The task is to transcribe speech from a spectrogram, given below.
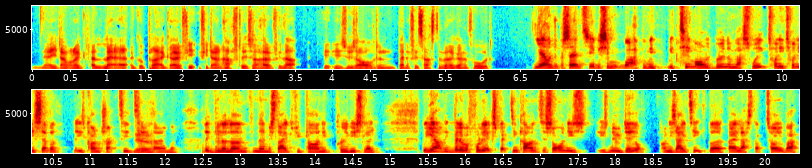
yeah, you don't want to let a, a good player go if you if you don't have to. So hopefully that is resolved and benefits Aston Villa going forward. Yeah, hundred percent. Yeah, we seen what happened with, with Tim Iroegbunam last week. Twenty twenty seven that he's contracted to Yeah. now. I think Villa learned from their mistakes with Carney previously. But yeah, I think Villa were fully expecting Carney to sign his his new deal on his eighteenth birthday last October.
